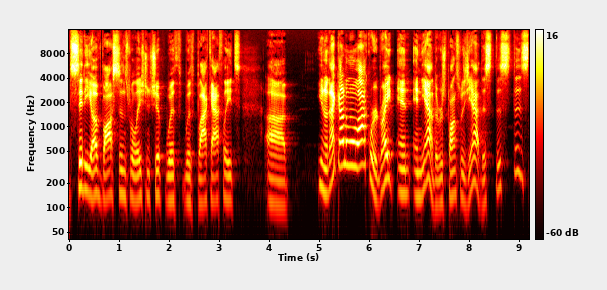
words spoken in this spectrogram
city of Boston's relationship with with black athletes, uh, you know that got a little awkward right? And and yeah the response was yeah this this this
